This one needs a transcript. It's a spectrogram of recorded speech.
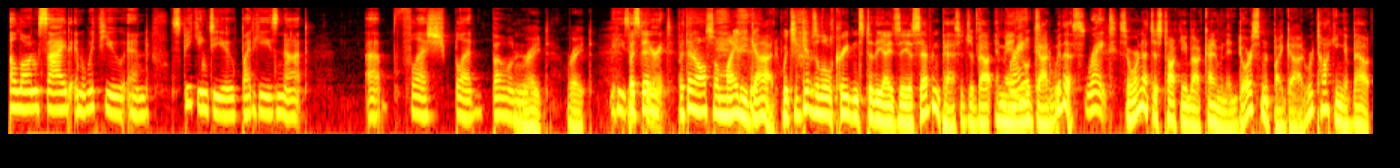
alongside and with you and speaking to you, but he's not uh, flesh, blood, bone. Right, right. He's a but then, spirit. But then also mighty God, which gives a little credence to the Isaiah 7 passage about Emmanuel, Right. God with us. Right. So we're not just talking about kind of an endorsement by God, we're talking about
